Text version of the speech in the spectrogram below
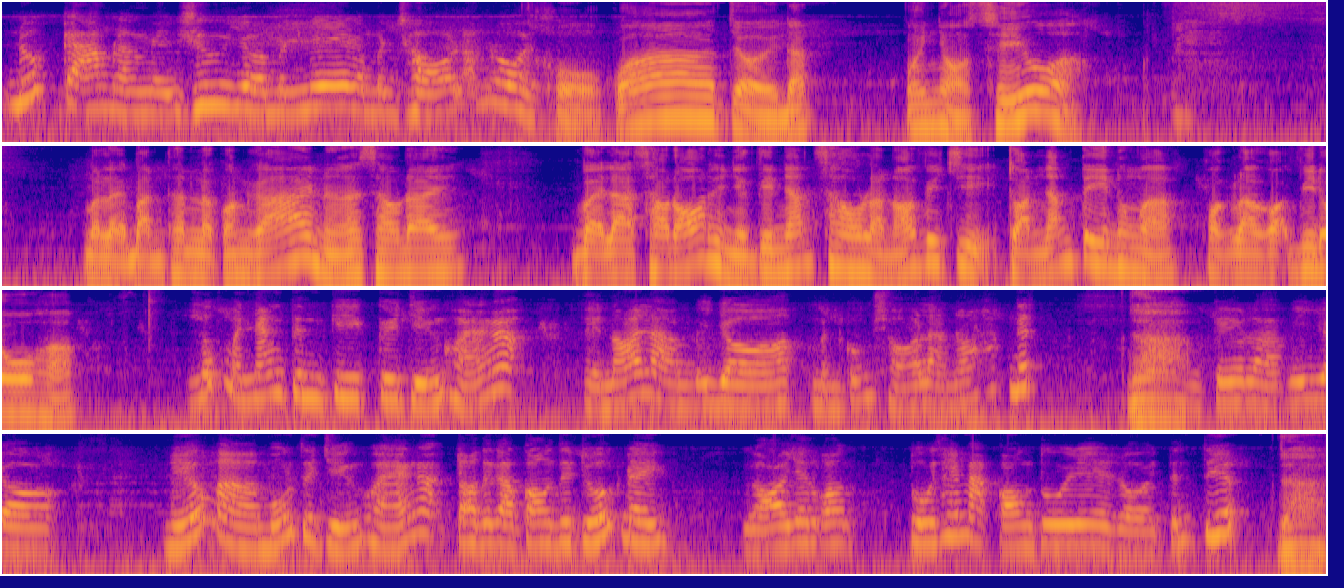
Nước cam là ngày xưa giờ mình nghe là mình sợ lắm rồi. Khổ quá trời đất ôi nhỏ xíu à? Mà lại bản thân là con gái nữa sao đây? Vậy là sau đó thì những tin nhắn sau là nói với chị toàn nhắn tin không hả hoặc là gọi video hả? Lúc mà nhắn tin kia kia chuyển khoản á thì nói là bây giờ mình cũng sợ là nó hack nick dạ. Mình kêu là bây giờ nếu mà muốn tôi chuyển khoản á cho tôi gặp con tôi trước đi. Gọi cho con tôi thấy mặt con tôi đi rồi tính tiếp. Dạ.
